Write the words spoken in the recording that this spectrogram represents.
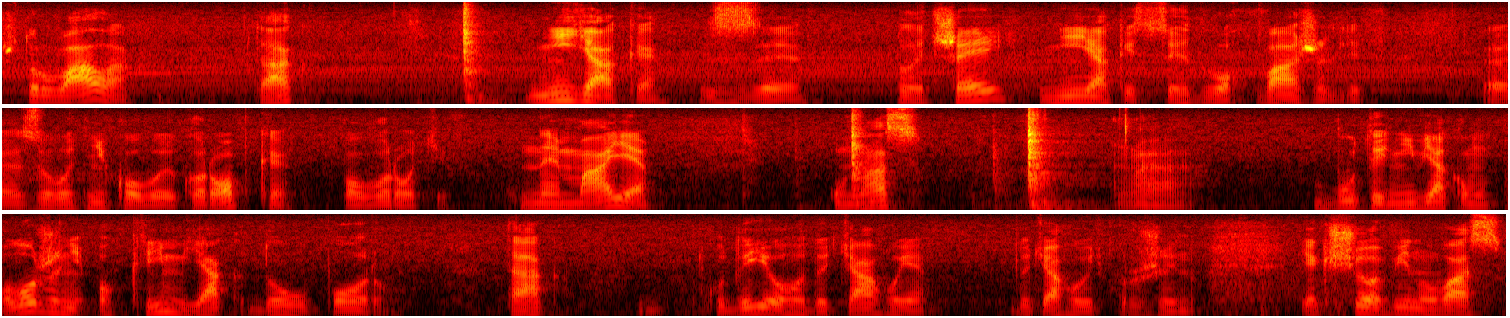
штурвала, так, ніяке з плечей, ніяке з цих двох важелів е, золотнікової коробки поворотів не має у нас е, бути ні в якому положенні, окрім як до упору. Так? Куди його дотягує, дотягують пружину. Якщо він у вас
